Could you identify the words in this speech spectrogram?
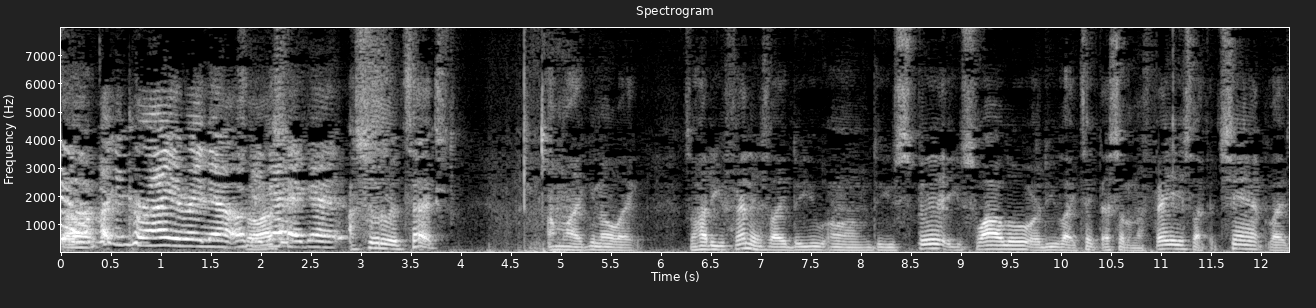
yeah, I'm fucking crying right now. Okay, So I- go ahead, go ahead. I shoot her a text. I'm like, you know, like, so how do you finish? Like, do you um do you spit, you swallow, or do you like take that shit on the face like a champ? Like,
